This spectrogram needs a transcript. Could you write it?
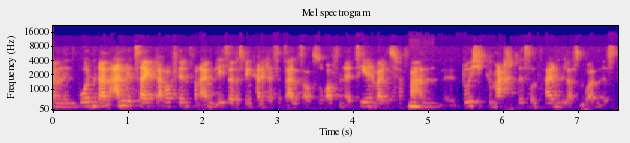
ähm, wurden dann angezeigt daraufhin von einem Leser, deswegen kann ich das jetzt alles auch so offen erzählen, weil das Verfahren durchgemacht ist und fallen gelassen worden ist.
